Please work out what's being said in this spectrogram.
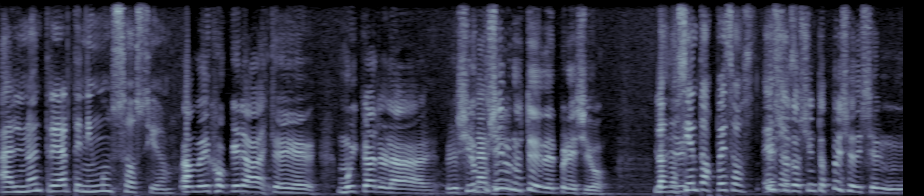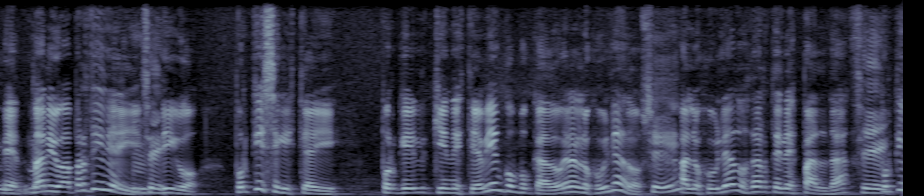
al no entregarte ningún socio. Ah, me dijo que era este, muy caro la... Pero si lo La- pusieron ustedes el precio. Los Eh, 200 pesos. Esos esos- 200 pesos dicen... Bien, Mario, a partir de ahí, Sí. digo, ¿por qué seguiste ahí? Porque el- quienes te habían convocado eran los jubilados. Sí. A los jubilados darte la espalda, Sí. ¿por qué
